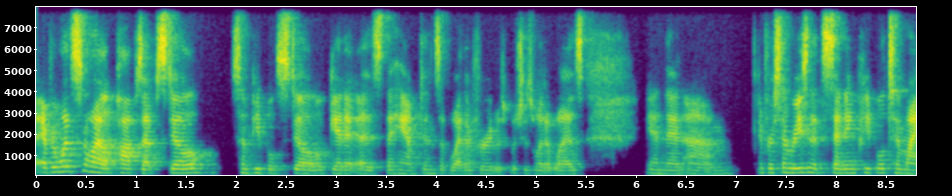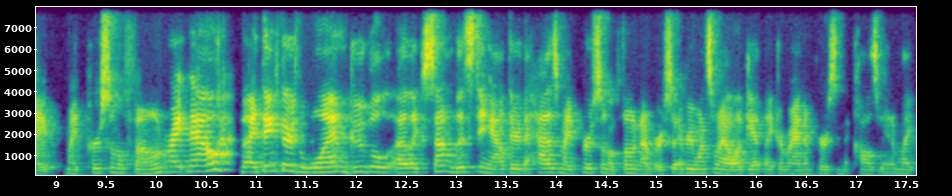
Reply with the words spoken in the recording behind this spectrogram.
Every once in a while, it pops up. Still, some people still get it as the Hamptons of Weatherford, which is what it was. And then um, and for some reason it's sending people to my my personal phone right now. I think there's one google uh, like some listing out there that has my personal phone number. So every once in a while i'll get like a random person that calls me and i'm like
